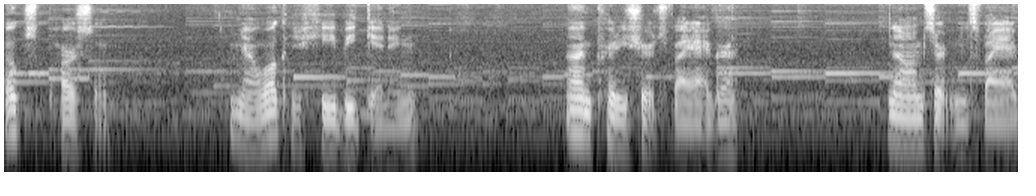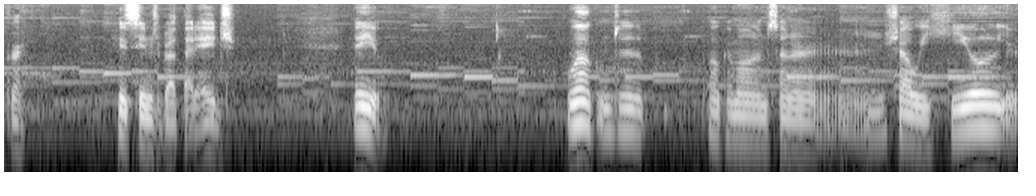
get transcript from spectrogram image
Oak's parcel. Now, what could he be getting? I'm pretty sure it's Viagra. No, I'm certain it's Viagra. He seems about that age. Hey, you. Welcome to the Pokemon Center. Shall we heal your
